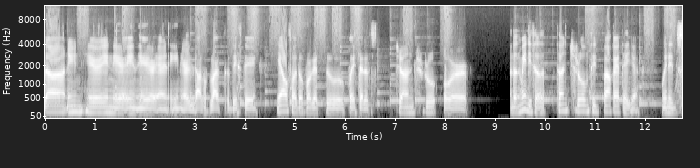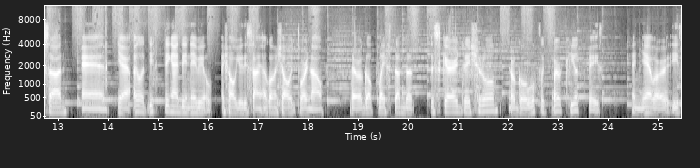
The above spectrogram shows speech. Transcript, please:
down in here, in here, in here, and in here. Lots of like this thing. Yeah, also don't forget to place that as true or and then maybe this a room seed packet. Yeah, we need sun and yeah. I this thing I didn't maybe I show you this time. I'm gonna show it for now. There we go. Place down the the Scaredy-shroom. There we go. Looks like very cute face. And yeah, where is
